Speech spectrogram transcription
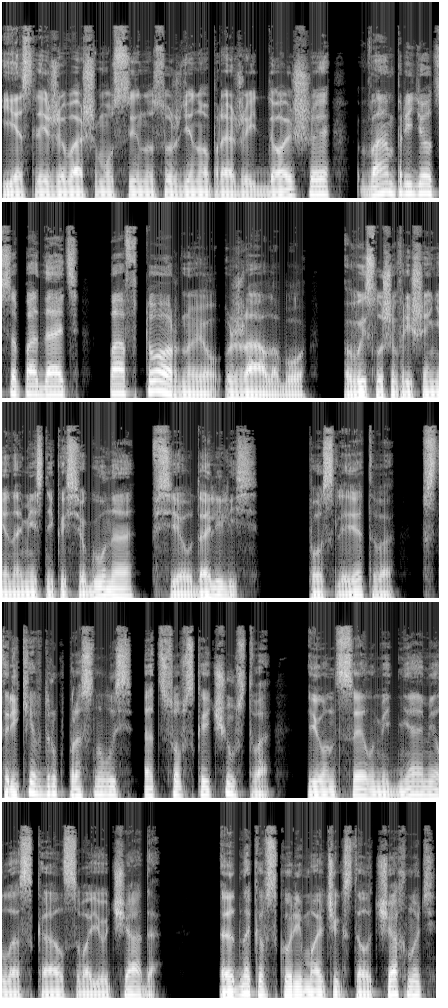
Если же вашему сыну суждено прожить дольше, вам придется подать повторную жалобу». Выслушав решение наместника Сёгуна, все удалились. После этого в старике вдруг проснулось отцовское чувство — и он целыми днями ласкал свое чадо. Однако вскоре мальчик стал чахнуть,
